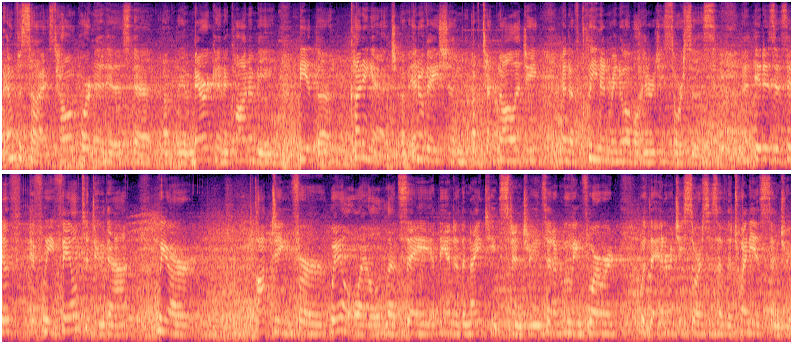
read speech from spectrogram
emphasized how important it is that uh, the American economy be at the cutting edge of innovation, of technology, and of clean and renewable energy sources. It is as if if we fail to do that, we are for whale oil, let's say, at the end of the 19th century, instead of moving forward with the energy sources of the 20th century.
